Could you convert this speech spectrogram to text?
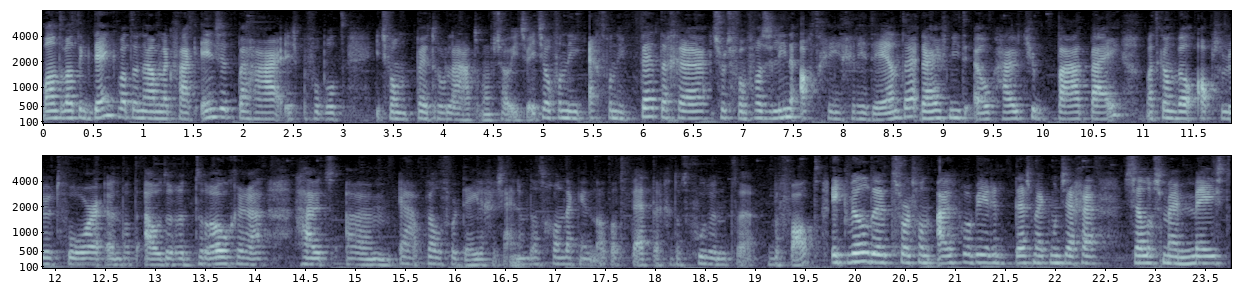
Want wat ik denk wat er namelijk vaak in zit bij haar is bijvoorbeeld iets van petrolatum of zoiets. Weet je wel, van die echt van die vettige, soort van vaseline-achtige ingrediënten. Daar heeft niet elk huidje baat bij. Maar het kan wel absoluut voor een wat oudere, drogere huid um, ja, wel voordeliger zijn. Omdat het gewoon lekker dat, dat vettig, dat voedend uh, bevat. Ik wil dit soort van uitproberen. Desmee ik moet zeggen, zelfs mijn meest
